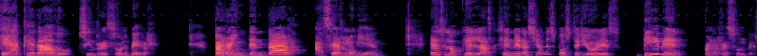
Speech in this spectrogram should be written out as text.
que ha quedado sin resolver, para intentar hacerlo bien, es lo que las generaciones posteriores viven para resolver.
